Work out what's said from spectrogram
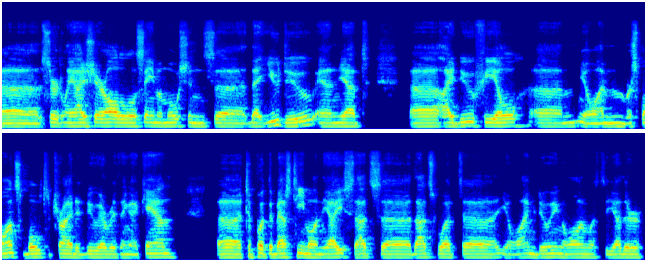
uh, certainly I share all of those same emotions that you do. And yet, uh, I do feel, um, you know, I'm responsible to try to do everything I can uh, to put the best team on the ice. That's uh, that's what you know I'm doing along with the other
